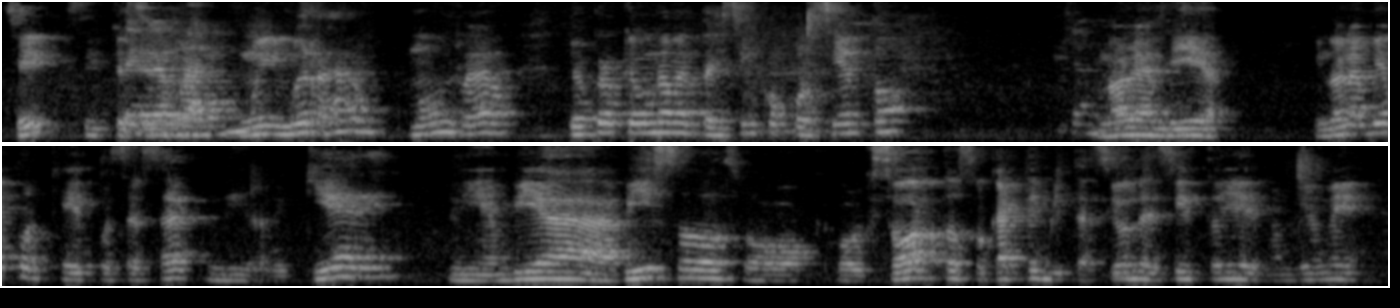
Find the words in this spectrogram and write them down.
Sí, sí, que Pero es raro. Muy, muy raro, muy raro. Yo creo que un 95% no la envía. Y no la envía porque pues el SAT ni requiere, ni envía avisos o, o exhortos o carta de invitación de decirte, oye, envíame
